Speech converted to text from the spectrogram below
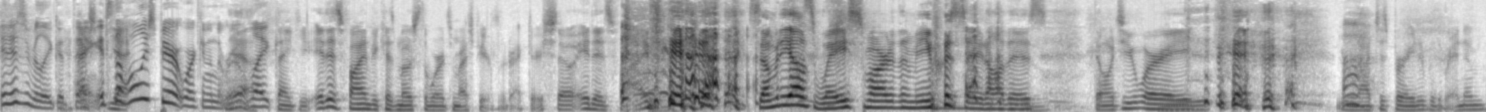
it is a really good thing. Actually, it's yeah. the Holy Spirit working in the room. Yeah. Like Thank you. It is fine because most of the words are my spiritual directors, so it is fine. Somebody else way smarter than me was saying all this. Don't you worry. You're not just berated with random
